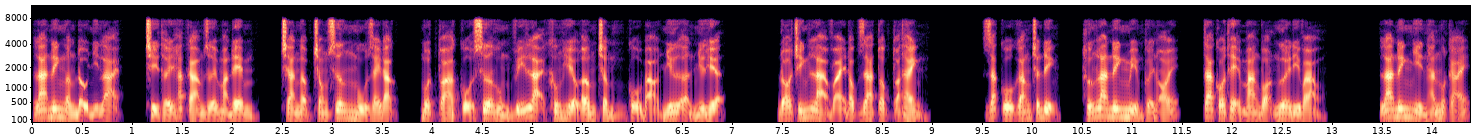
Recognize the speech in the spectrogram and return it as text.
Lan ninh ngẩng đầu nhìn lại, chỉ thấy hắc cám dưới màn đêm, tràn ngập trong sương mù dày đặc, một tòa cổ xưa hùng vĩ lại không hiểu âm trầm cổ bảo như ẩn như hiện. Đó chính là vải độc gia tộc tòa thành. Giác cố gắng chấn định, hướng lan ninh mỉm cười nói, ta có thể mang bọn ngươi đi vào lan ninh nhìn hắn một cái,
